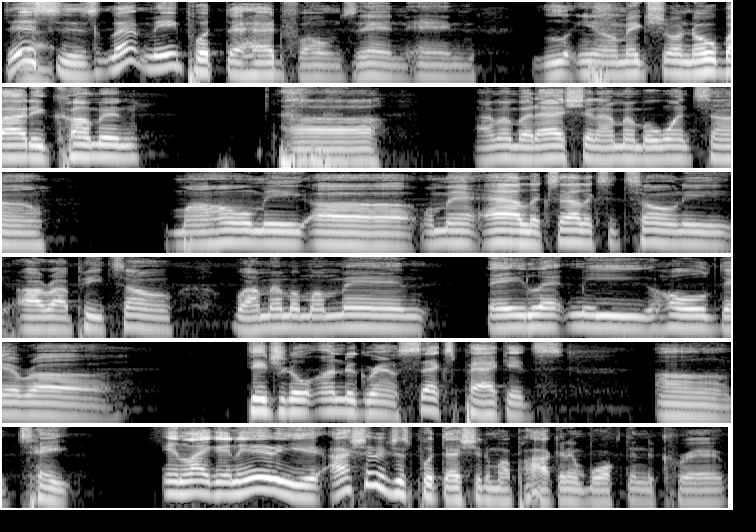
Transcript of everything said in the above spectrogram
This is let me put the headphones in and you know, make sure nobody coming. Uh I remember that shit. I remember one time my homie, uh, my man Alex, Alex and Tony, R.I.P. Tone. But I remember my man. They let me hold their uh, digital underground sex packets um, tape, and like an idiot, I should have just put that shit in my pocket and walked in the crib,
